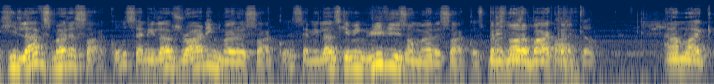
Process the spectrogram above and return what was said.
he loves motorcycles and he loves riding motorcycles and he loves giving reviews on motorcycles, but he's not a biker. And I'm like,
